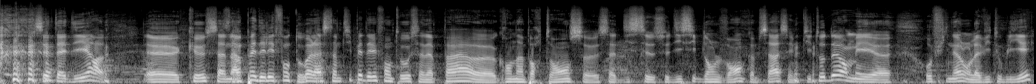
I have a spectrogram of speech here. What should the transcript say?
C'est-à-dire euh, que ça n'a pet d'éléphanto. Voilà, c'est un petit pet d'éléphanto, ça n'a pas euh, grande importance, euh, ça dis- se, dissipe dans le vent comme ça, c'est une petite odeur, mais euh, au final on l'a vite oublié.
